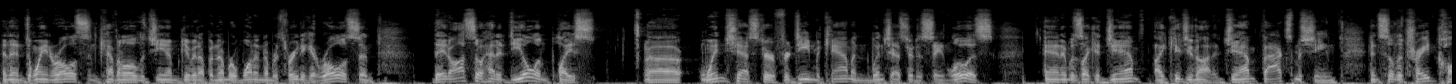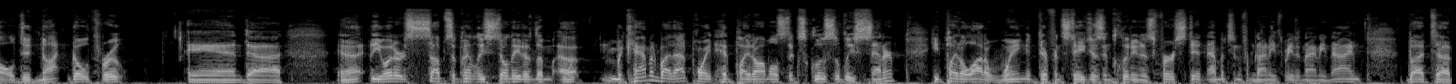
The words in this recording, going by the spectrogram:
and then Dwayne Roloson, Kevin Lowe, the GM, giving up a number one and number three to get Roloson. They'd also had a deal in place, uh, Winchester for Dean McAmmond, Winchester to St. Louis, and it was like a jam, I kid you not, a jam fax machine. And so the trade call did not go through. And, uh, uh, the Oilers subsequently still needed them. Uh, McAmmond by that point had played almost exclusively center. He'd played a lot of wing at different stages, including his first stint in Edmonton from 93 to 99. But, uh,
